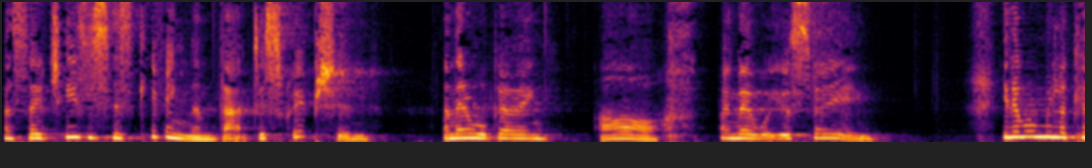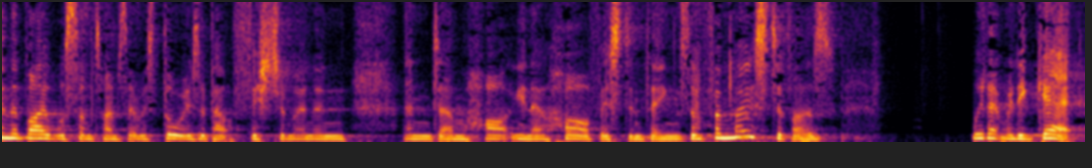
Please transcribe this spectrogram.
And so Jesus is giving them that description, and they're all going, Ah, I know what you're saying. You know, when we look in the Bible, sometimes there are stories about fishermen and, and um, har- you know, harvest and things. And for most of us, we don't really get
